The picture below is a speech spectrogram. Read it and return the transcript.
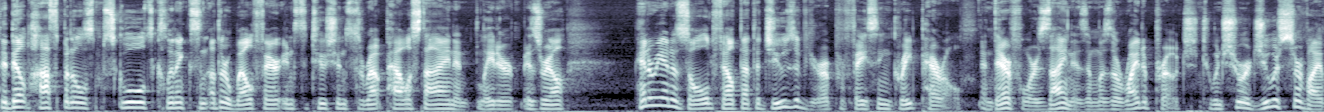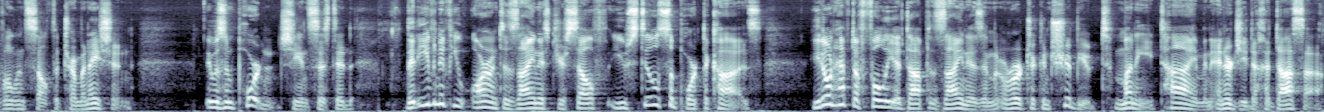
They built hospitals, schools, clinics, and other welfare institutions throughout Palestine and later Israel. Henrietta Szold felt that the Jews of Europe were facing great peril, and therefore Zionism was the right approach to ensure Jewish survival and self determination. It was important, she insisted, that even if you aren't a Zionist yourself, you still support the cause. You don't have to fully adopt Zionism in order to contribute money, time, and energy to Hadassah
